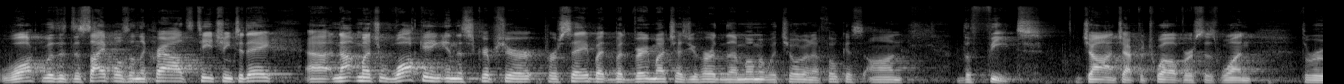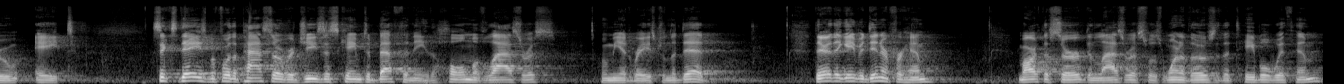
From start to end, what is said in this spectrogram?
walked with his disciples and the crowds teaching. Today, uh, not much walking in the scripture per se, but, but very much, as you heard in the moment with children, a focus on the feet. John chapter 12, verses 1 through 8. Six days before the Passover, Jesus came to Bethany, the home of Lazarus whom he had raised from the dead. There they gave a dinner for him. Martha served, and Lazarus was one of those at the table with him.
